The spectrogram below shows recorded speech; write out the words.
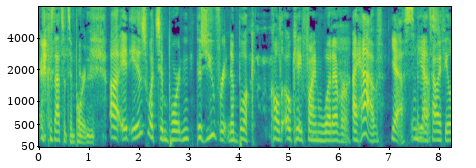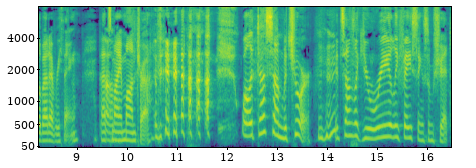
because that's what's important. Uh, it is what's important because you've written a book called "Okay, Fine, Whatever." I have. Yes. And Yes. that's how I feel about everything. That's my mantra. Well, it does sound mature. It sounds like you're really facing some shit.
